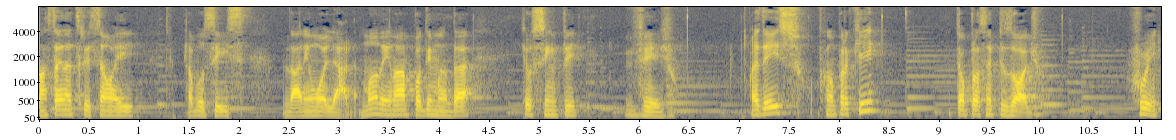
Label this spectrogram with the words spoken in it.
mas está aí na descrição aí para vocês darem uma olhada. Mandem lá, podem mandar, que eu sempre vejo. Mas é isso, ficando por aqui. Até o próximo episódio. Fui.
